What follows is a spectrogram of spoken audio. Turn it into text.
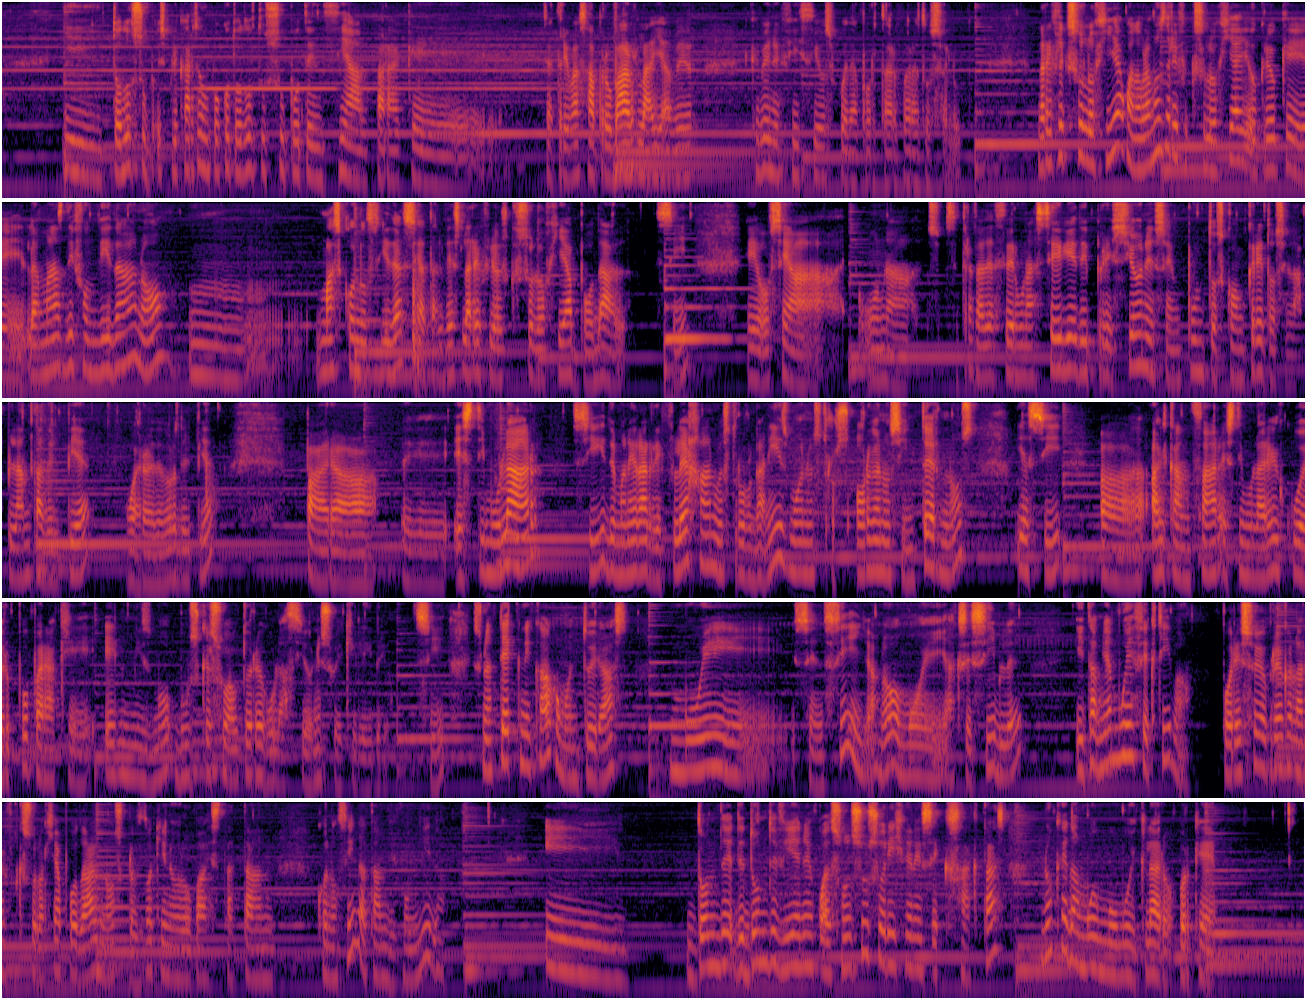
y todo explicarte un poco todo tu, su potencial para que te atrevas a probarla y a ver qué beneficios puede aportar para tu salud. La reflexología, cuando hablamos de reflexología, yo creo que la más difundida, ¿no? Mm, más conocida sea tal vez la reflexología podal, ¿sí? Eh, o sea, se trata de hacer una serie de presiones en puntos concretos en la planta del pie o alrededor del pie para eh, estimular ¿sí? de manera refleja nuestro organismo, nuestros órganos internos y así ah, alcanzar, estimular el cuerpo para que él mismo busque su autorregulación y su equilibrio. ¿sí? Es una técnica, como intuirás, muy sencilla, ¿no? muy accesible y también muy efectiva. Por eso yo creo que la reflexología podal, ¿no? sobre todo aquí en Europa, está tan conocida, tan difundida. Y dónde, de dónde viene, cuáles son sus orígenes exactas, no queda muy, muy, muy claro, porque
